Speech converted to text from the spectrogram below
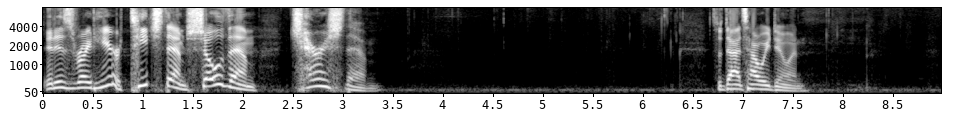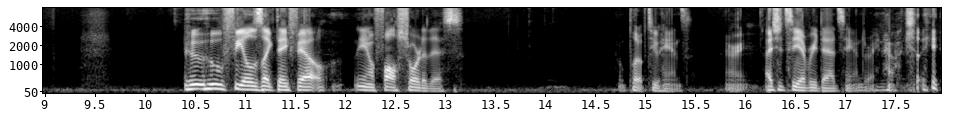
It is right here. Teach them, show them, cherish them. So, dads, how are we doing? Who, who feels like they fail, you know, fall short of this? We'll put up two hands. All right. I should see every dad's hand right now, actually.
